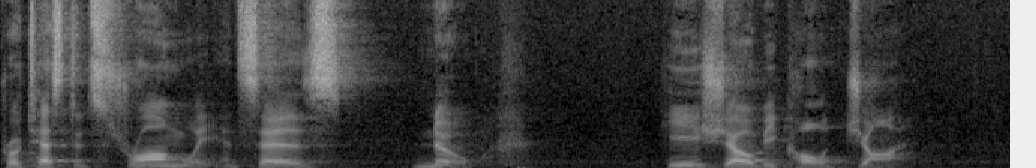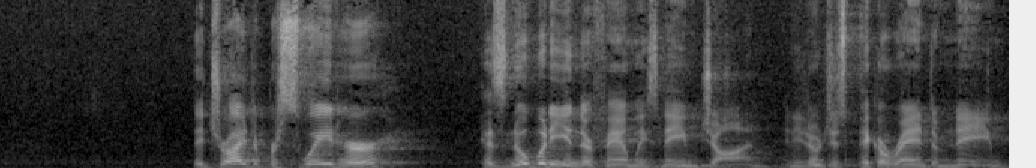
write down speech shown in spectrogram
protested strongly and says, No, he shall be called John. They tried to persuade her because nobody in their family's named John, and you don't just pick a random name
